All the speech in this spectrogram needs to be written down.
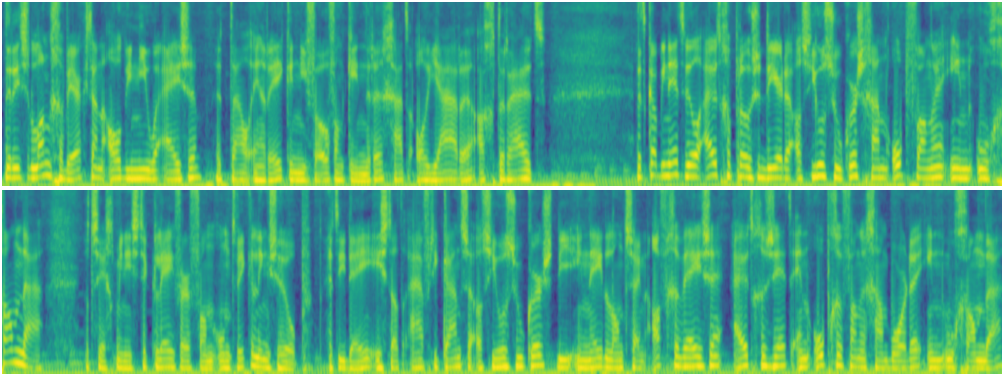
Er is lang gewerkt aan al die nieuwe eisen. Het taal- en rekenniveau van kinderen gaat al jaren achteruit. Het kabinet wil uitgeprocedeerde asielzoekers gaan opvangen in Oeganda. Dat zegt minister Klever van Ontwikkelingshulp. Het idee is dat Afrikaanse asielzoekers die in Nederland zijn afgewezen... uitgezet en opgevangen gaan worden in Oeganda.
